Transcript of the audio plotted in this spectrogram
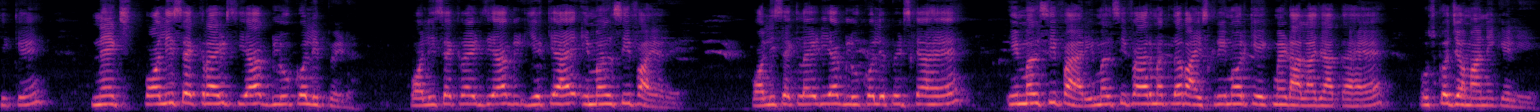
ठीक है? नेक्स्ट, पॉलीसेक्राइड्स या ग्लूकोलिपिड। पॉलीसेक्राइड्स या ये क्या है? इमल्सीफायर है। पॉलीसेक्राइड या ग्लूकोलिपिड्स क्या है? इमल्सीफायर। इमल्सीफायर मतलब आइसक्रीम और केक में डाला जाता है उसको जमाने के लिए।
